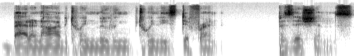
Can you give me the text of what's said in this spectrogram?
bat an eye between moving between these different positions.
